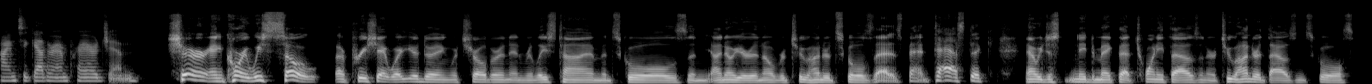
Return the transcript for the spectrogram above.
time together in prayer, Jim? Sure. And Corey, we so appreciate what you're doing with children and release time and schools. And I know you're in over 200 schools. That is fantastic. Now we just need to make that 20,000 or 200,000 schools.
